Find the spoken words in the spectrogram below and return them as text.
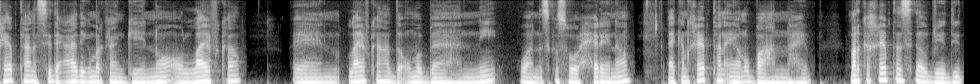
qeybtan sida caadiga markaan geeno oo liveka livekan hadda uma baahani waan iska soo xiraynaa laakiin qeybtan ayaan u baahannahay marka qeybtan sidaa ujeedid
